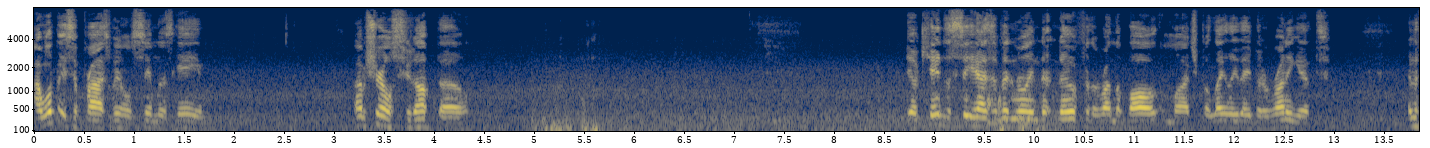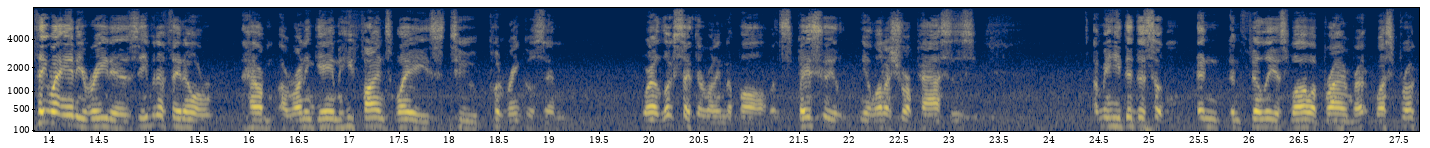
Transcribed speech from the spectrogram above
I won't be surprised if we don't see him this game. I'm sure he'll shoot up though. You know, Kansas City hasn't been really known for the run the ball much, but lately they've been running it. And the thing about Andy Reid is, even if they don't have a running game, he finds ways to put wrinkles in where it looks like they're running the ball. It's basically you know, a lot of short passes. I mean, he did this in, in Philly as well with Brian Westbrook.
